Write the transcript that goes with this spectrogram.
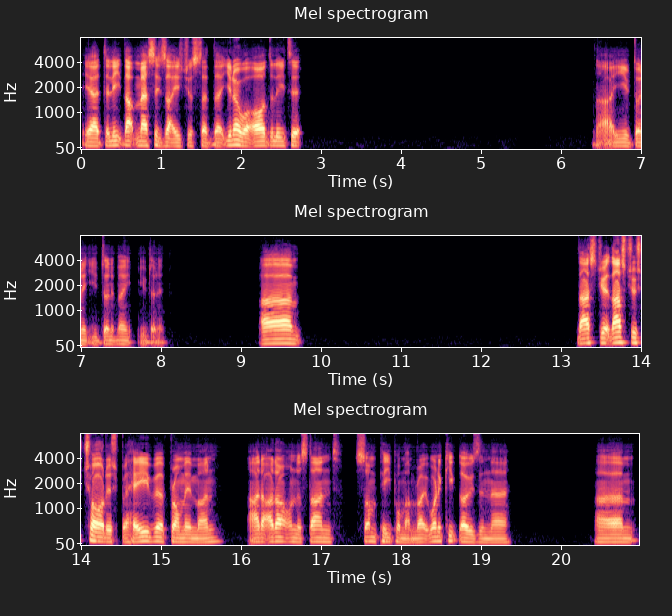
Yeah, delete that message that he's just said there. You know what? I'll delete it. Nah, you've done it. You've done it, mate. You've done it. Um, That's just that's just childish behavior from him, man. I, I don't understand. Some people, man, right? We want to keep those in there. Um,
